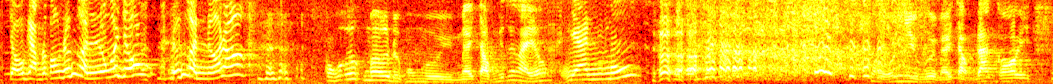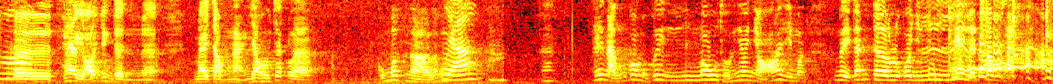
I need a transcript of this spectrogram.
Trời gặp là con đứng hình luôn á chú. Đứng hình nữa đó. Con có ước mơ được một người mẹ chồng như thế này không? Dạ muốn. Trời ơi nhiều người mẹ chồng đang coi ờ, theo dõi chương trình ờ, mẹ chồng nàng dâu chắc là cũng bất ngờ lắm dạ thế nào cũng có một cái mâu thuẫn nho nhỏ gì mà cái này trắng trơn luôn coi như lý, lý lịch trong sạch.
